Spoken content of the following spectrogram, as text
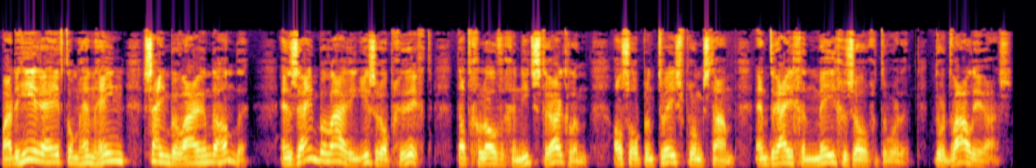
Maar de Heere heeft om hen heen zijn bewarende handen. En zijn bewaring is erop gericht dat gelovigen niet struikelen als ze op een tweesprong staan en dreigen meegezogen te worden door dwaalleraars.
